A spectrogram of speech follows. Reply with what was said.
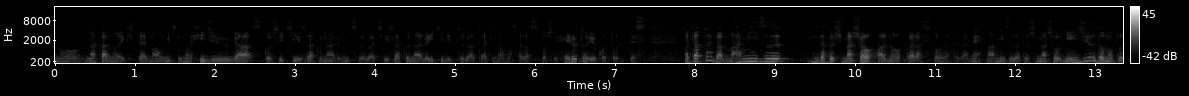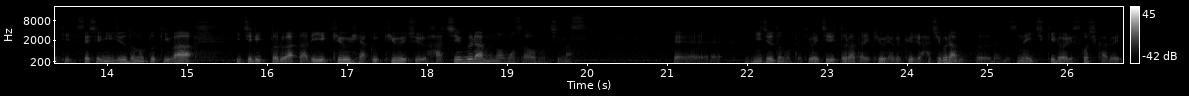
の中の液体、まあ、お水の比重が少し小さくなる密度が小さくなる1リットルあたりの重さが少し減るということです。まあ、例えば真水だとしましょうあのガラスの中がね真水だとしましょう20度の時摂氏20度の時は1リットルあたり 998g の重さを持ちます。えー20度の時は1リットルあたり 998g なんですね。1キロより少し軽い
